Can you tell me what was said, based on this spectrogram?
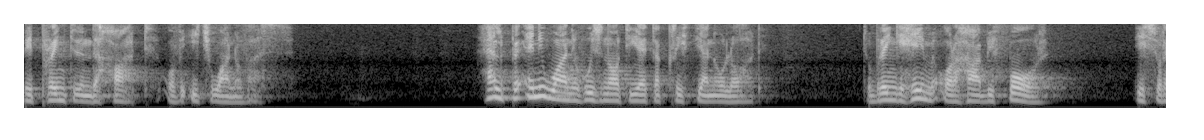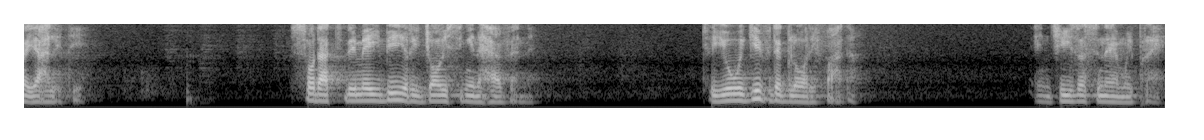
be printed in the heart of each one of us. Help anyone who is not yet a Christian, O Lord, to bring him or her before this reality so that they may be rejoicing in heaven. To you we give the glory, Father. In Jesus' name we pray.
